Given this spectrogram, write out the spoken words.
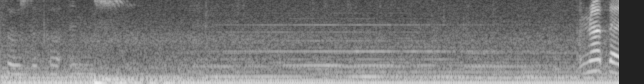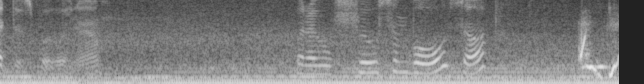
Close the curtains. Not that desperate right now. But I will fill some bowls up. And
